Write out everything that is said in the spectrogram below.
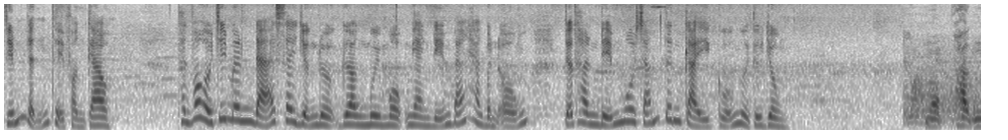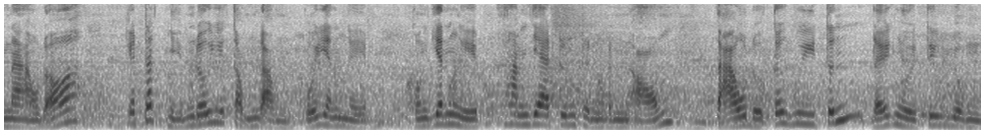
chiếm lĩnh thị phần cao. Thành phố Hồ Chí Minh đã xây dựng được gần 11.000 điểm bán hàng bình ổn, trở thành điểm mua sắm tin cậy của người tiêu dùng. Một phần nào đó cái trách nhiệm đối với cộng đồng của doanh nghiệp, còn doanh nghiệp tham gia chương trình bình ổn tạo được cái uy tín để người tiêu dùng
